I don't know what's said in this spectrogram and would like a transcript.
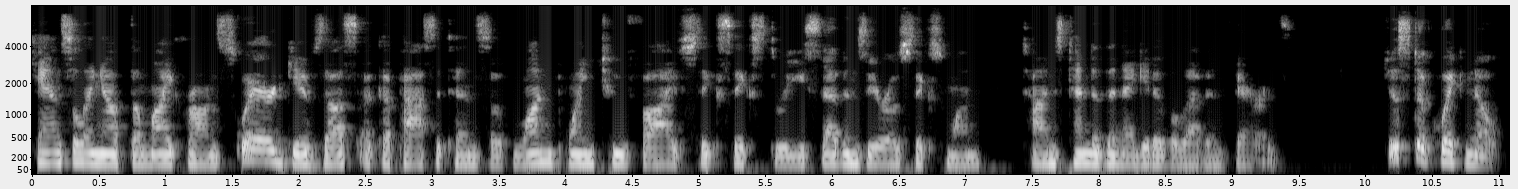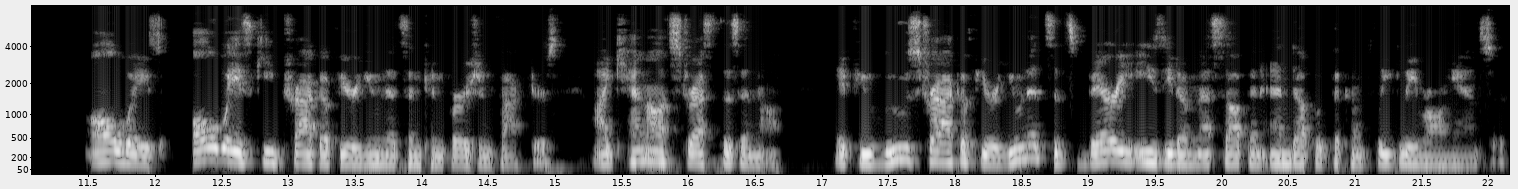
Canceling out the microns squared gives us a capacitance of 1.256637061 times 10 to the negative 11 farads. Just a quick note. Always, always keep track of your units and conversion factors. I cannot stress this enough. If you lose track of your units, it's very easy to mess up and end up with a completely wrong answer.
